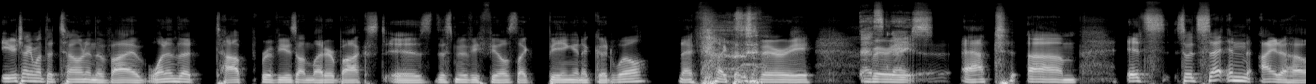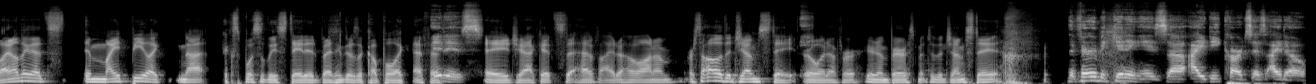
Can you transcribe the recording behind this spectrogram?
you're talking about the tone and the vibe. One of the top reviews on Letterboxd is this movie feels like being in a Goodwill. And I feel like that's very That's very nice. apt. Um, it's so it's set in Idaho. I don't think that's it. Might be like not explicitly stated, but I think there's a couple like It FFA jackets that have Idaho on them, or so. Oh, the Gem State or whatever. You're an embarrassment to the Gem State. The very beginning, his uh, ID card says Idaho.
